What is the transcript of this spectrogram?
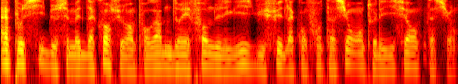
impossible de se mettre d'accord sur un programme de réforme de l'Église du fait de la confrontation entre les différentes nations.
